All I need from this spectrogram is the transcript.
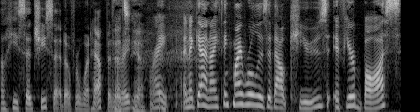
a he said, she said over what happened, That's right? yeah. Right. And again, I think my rule is about cues. If your boss,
